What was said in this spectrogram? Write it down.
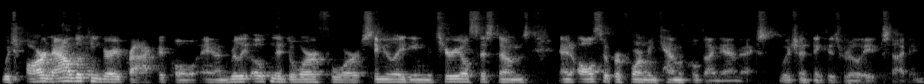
which are now looking very practical and really open the door for simulating material systems and also performing chemical dynamics, which I think is really exciting.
